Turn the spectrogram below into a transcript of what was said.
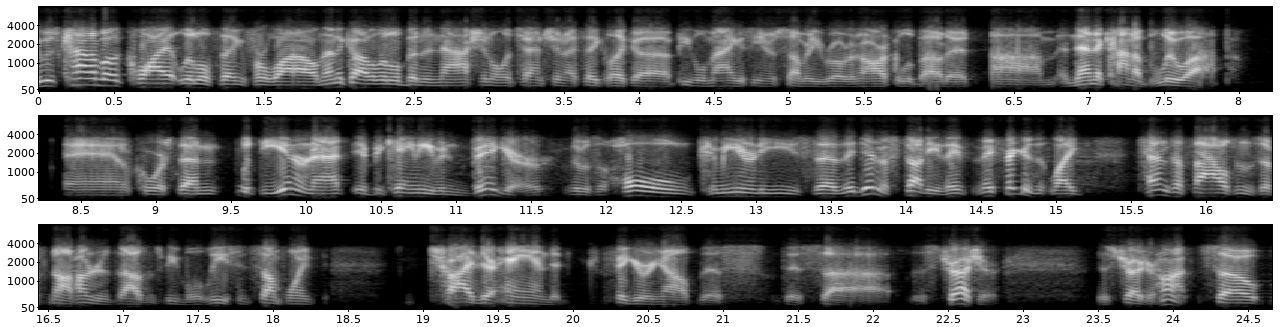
it was kind of a quiet little thing for a while. And then it got a little bit of national attention. I think like a People magazine or somebody wrote an article about it. Um, and then it kind of blew up. And of course, then with the internet, it became even bigger. There was a whole communities. Uh, they did a study. They they figured that like tens of thousands, if not hundreds of thousands, of people at least at some point tried their hand at figuring out this this uh, this treasure, this treasure hunt. So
